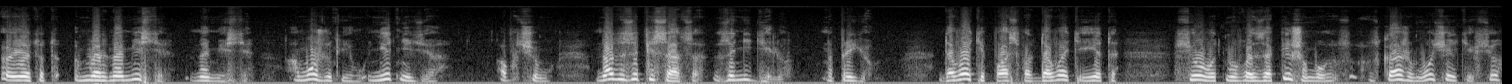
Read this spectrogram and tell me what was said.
этот мэр на месте, на месте, а можно к нему? Нет, нельзя. А почему? Надо записаться за неделю на прием. Давайте паспорт, давайте это. Все, вот мы вас запишем, скажем очередь, и все.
